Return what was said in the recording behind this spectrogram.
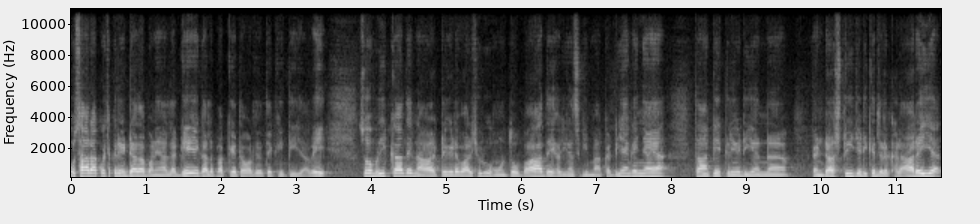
ਉਹ ਸਾਰਾ ਕੁਝ ਕੈਨੇਡਾ ਦਾ ਬਣਿਆ ਲੱਗੇ, ਇਹ ਗੱਲ ਪੱਕੇ ਤੌਰ ਦੇ ਉੱਤੇ ਕੀਤੀ ਜਾਵੇ। ਸੋ ਅਮਰੀਕਾ ਦੇ ਨਾਲ ਟ੍ਰੇਡ ਵਾਰ ਸ਼ੁਰੂ ਹੋਣ ਤੋਂ ਬਾਅਦ ਇਹੋ ਜਿਹੀਆਂ ਸਕੀਮਾਂ ਕੱਢੀਆਂ ਗਈਆਂ ਆ, ਤਾਂ ਕਿ ਕੈਨੇਡੀਅਨ ਇੰਡਸਟਰੀ ਜਿਹੜੀ ਕਿ ਲੜਖੜਾ ਰਹੀ ਆ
